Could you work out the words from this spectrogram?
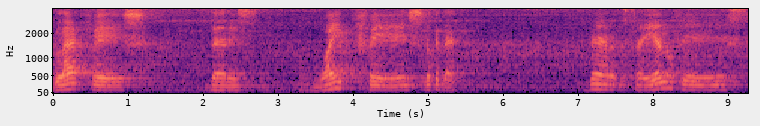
black fish, there is white fish. Look at that. There is a yellow fish.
